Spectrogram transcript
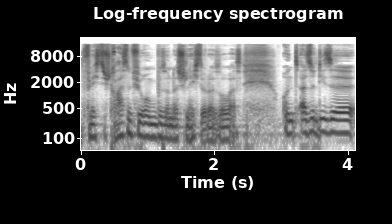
vielleicht ist die Straßenführung besonders schlecht oder sowas. Und also diese,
